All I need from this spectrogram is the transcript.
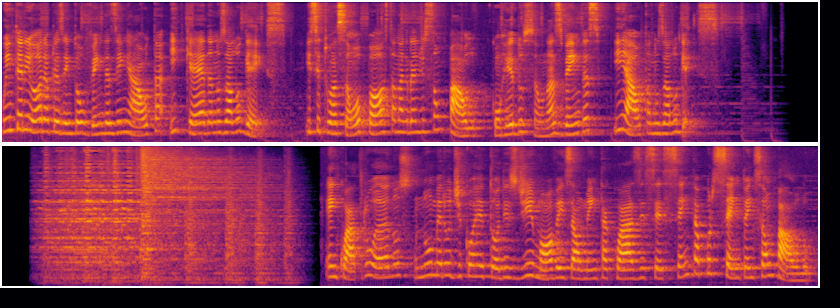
O interior apresentou vendas em alta e queda nos aluguéis. E situação oposta na Grande São Paulo, com redução nas vendas e alta nos aluguéis. Em quatro anos, número de corretores de imóveis aumenta quase 60% em São Paulo.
